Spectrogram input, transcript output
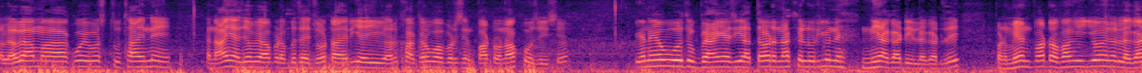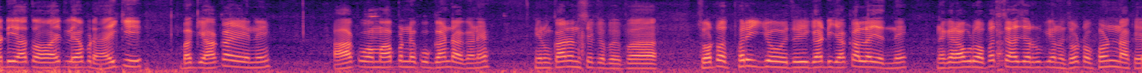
એટલે હવે આમાં કોઈ વસ્તુ થાય નહીં. અને અહીંયા જ હવે આપણે બધા જોટા એરિયા એ હરખા કરવા પડશે ને પાટો નાખવો જોઈશે એને એવું હતું કે અહીંયા જે આ તળ નાખેલું રહ્યું ને ત્યાં ગાડી લગાડી દઈ પણ મેન પાટો ભાંગી ગયો હોય ને એટલે ગાડી આ તો એટલે આપણે હાઈકી બાકી હાકાય નહીં. હાંકવામાં આપણને કોઈ ગાંડા ગણે. એનું કારણ છે કે ભાઈ જોટો જ ફરી ગયો હોય તો એ ગાડી હકાલાય જ નહીં. નગર આવડો પચાસ હજાર રૂપિયાનો જોટો ફોન નાખે.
